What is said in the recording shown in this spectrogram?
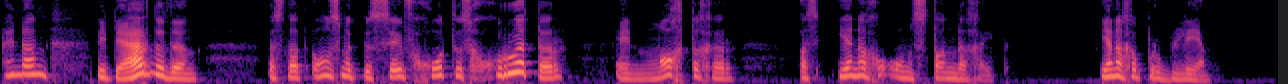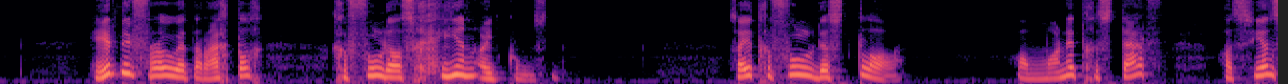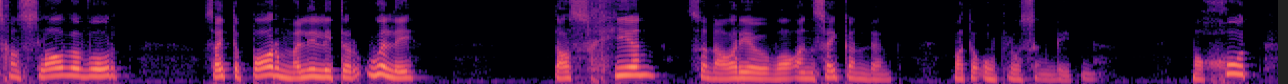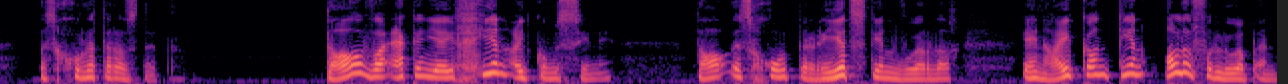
En dan die derde ding is dat ons moet besef God is groter en magtiger as enige omstandigheid, enige probleem. Hierdie vrou het regtig gevoel daar's geen uitkoms nie. Sy het gevoel dis klaar. Haar man het gesterf, haar seuns gaan slawe word. Sy het 'n paar milliliter olie. Daar's geen scenario waaraan sy kan dink wat 'n oplossing bied nie. Maar God is groter as dit. Daar waar ek en jy geen uitkoms sien nie, daar is God reeds teenwoordig en hy kan teen alle verloop in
